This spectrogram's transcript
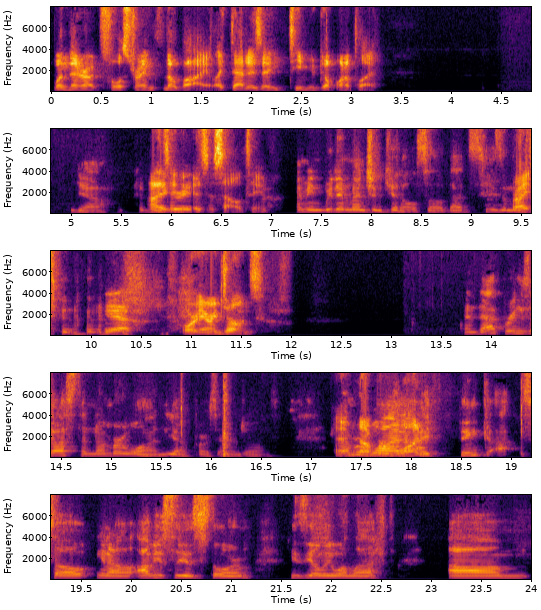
when they're at full strength, no bye. Like that is a team you don't want to play. Yeah, could be. I It's, agree. a, it's a solid team. I mean, we didn't mention Kittle, so that's he's in Right. there too. Yeah, Or Aaron Jones. and that brings us to number one. Yeah, of course, Aaron Jones. And number, number one, one- I think so. You know, obviously is Storm. He's the only one left. Um,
